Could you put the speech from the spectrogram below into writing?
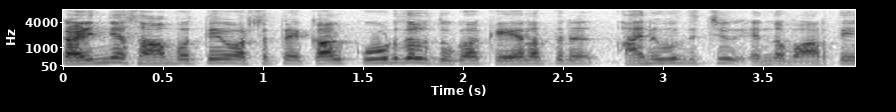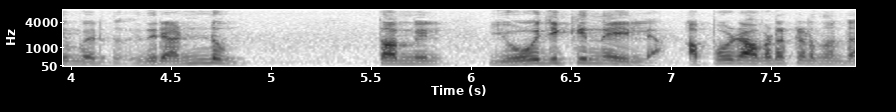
കഴിഞ്ഞ സാമ്പത്തിക വർഷത്തേക്കാൾ കൂടുതൽ തുക കേരളത്തിന് അനുവദിച്ചു എന്ന വാർത്തയും വരുന്നു. ഇത് രണ്ടും തമ്മിൽ യോജിക്കുന്നേയില്ല. അപ്പോഴവിടെ കിടന്നുണ്ട്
